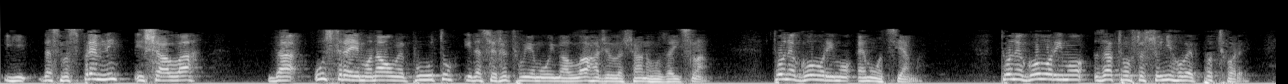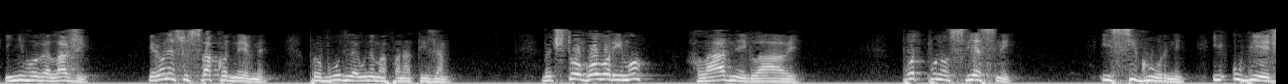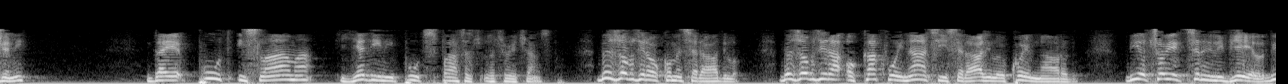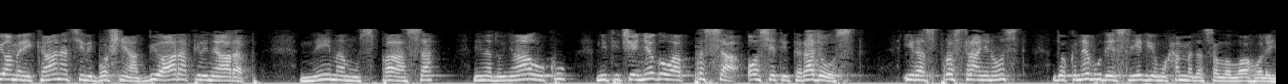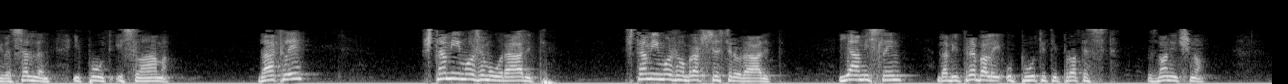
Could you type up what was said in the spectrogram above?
I da smo spremni inša Allah da ustrajemo na ovome putu i da se žrtvujemo u ime Allaha Đelešanuhu za Islam. To ne govorimo emocijama. To ne govorimo zato što su njihove potvore i njihove laži jer one su svakodnevne probudile u nama fanatizam. Već to govorimo hladne glave potpuno svjesni i sigurni i ubijeđeni da je put Islama jedini put spasa za čovječanstvo. Bez obzira o kome se radilo bez obzira o kakvoj naciji se radilo i o kojem narodu. Bio čovjek crni ili bijel bio amerikanac ili bošnjak bio arap ili ne arap nema mu spasa ni na dunjaluku niti će njegova prsa osjetiti radost i rasprostranjenost dok ne bude slijedio Muhammeda sallallahu alaihi ve sellem i put Islama. Dakle šta mi možemo uraditi? Šta mi možemo braći sestri uraditi ja mislim da bi trebali uputiti protest zvanično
